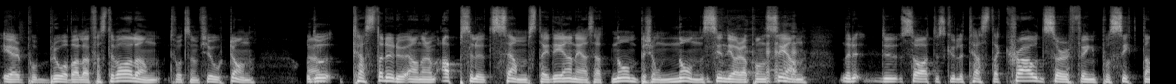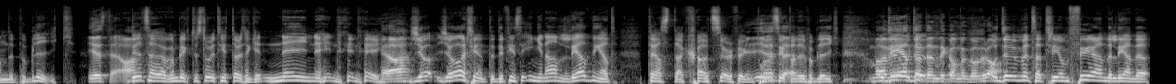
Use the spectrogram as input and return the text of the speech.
er på Bråvalla-festivalen 2014. Och då testade du en av de absolut sämsta idéerna jag sett någon person någonsin göra på en scen. när du, du sa att du skulle testa crowdsurfing på sittande publik. Just det, ja. Det är ett sånt ögonblick, du står och tittar och tänker nej, nej, nej, nej. Ja. Gör, gör det inte, det finns ingen anledning att testa crowdsurfing på Just det. sittande publik. Man Och du- vet och du- att det inte kommer gå bra. Och du med ett så här triumferande leende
